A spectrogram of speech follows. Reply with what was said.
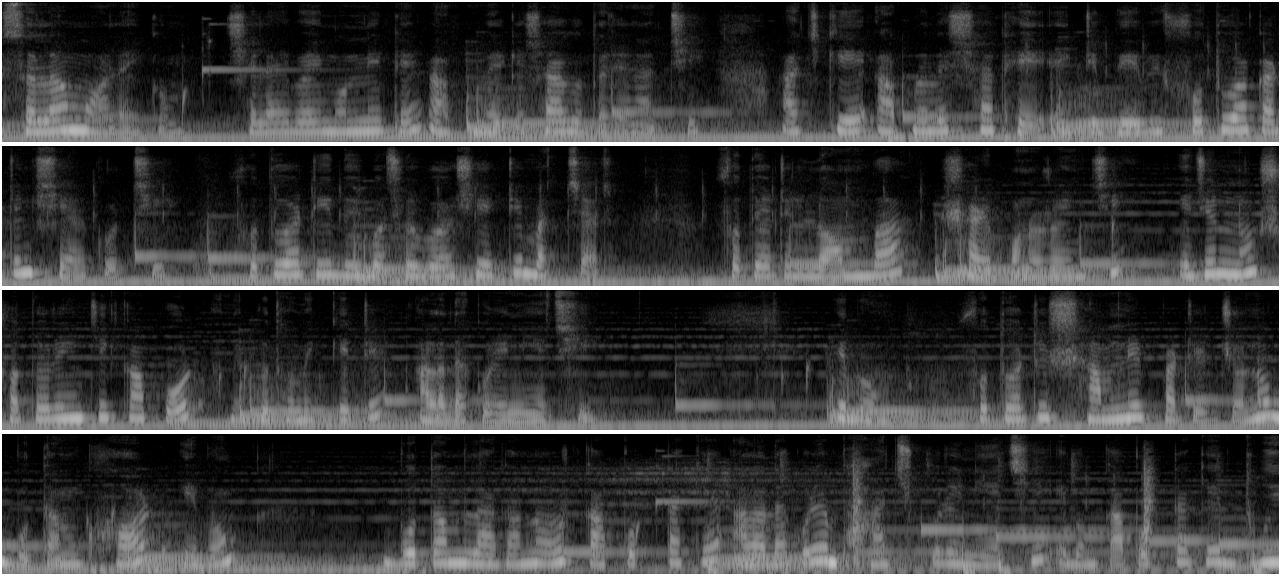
আসসালামু আলাইকুম। সেলাই বাই মুন্নিতে আপনাদেরকে স্বাগত জানাচ্ছি। আজকে আপনাদের সাথে একটি বেবি ফতুয়া কাটিং শেয়ার করছি। ফতুয়াটি দুই বছর বয়সী একটি বাচ্চার। ফতুয়াটি লম্বা, সাড়ে পনেরো ইঞ্চি। এজন্য সতেরো ইঞ্চি কাপড় আমি প্রথমে কেটে আলাদা করে নিয়েছি। এবং ফতুয়াটির সামনের পাটের জন্য বোতাম ঘর এবং বোতাম লাগানোর কাপড়টাকে আলাদা করে ভাঁজ করে নিয়েছি এবং কাপড়টাকে দুই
